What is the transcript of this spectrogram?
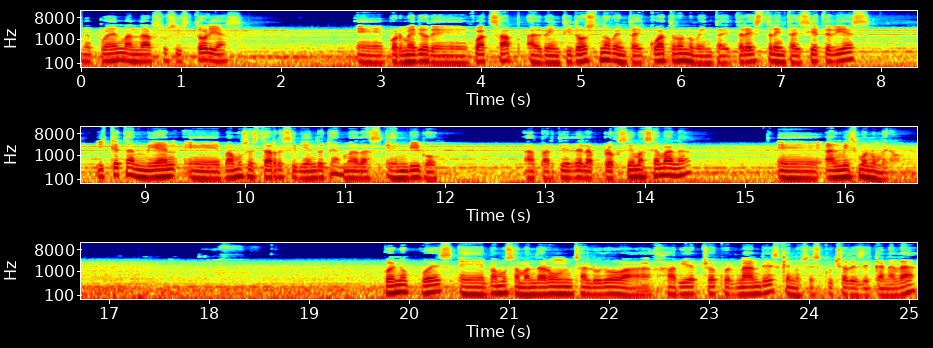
me pueden mandar sus historias eh, por medio de WhatsApp al 22 94 93 37 10 y que también eh, vamos a estar recibiendo llamadas en vivo a partir de la próxima semana eh, al mismo número. Bueno, pues eh, vamos a mandar un saludo a Javier Choco Hernández que nos escucha desde Canadá.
